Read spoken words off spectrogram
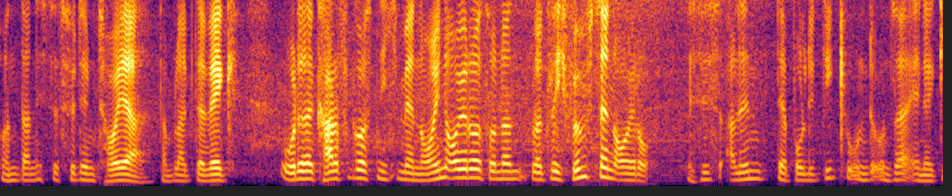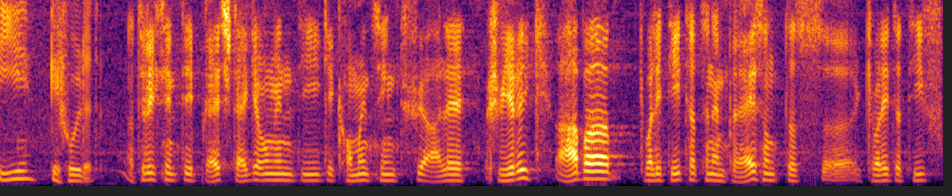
und dann ist das für den teuer, dann bleibt er weg. Oder der Karpfen kostet nicht mehr 9 Euro, sondern plötzlich 15 Euro. Es ist allem der Politik und unserer Energie geschuldet. Natürlich sind die Preissteigerungen, die gekommen sind, für alle schwierig, aber Qualität hat seinen Preis und das äh, qualitativ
